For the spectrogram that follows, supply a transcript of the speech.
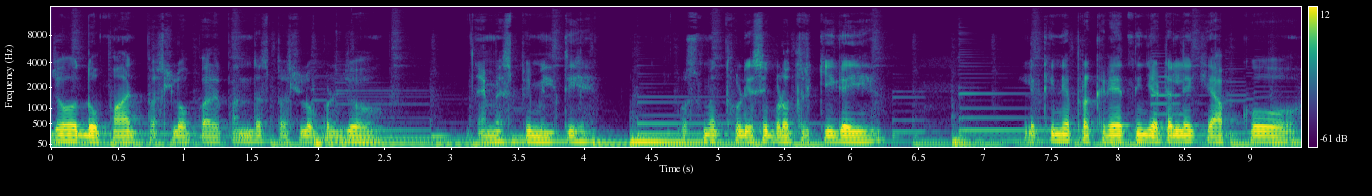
जो दो पाँच फ़सलों पर पाँच दस फ़सलों पर जो एमएसपी मिलती है, उसमें थोड़ी सी बढ़ोतरी की गई है। लेकिन ये प्रक्रिया इतनी जटिल है कि आपको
